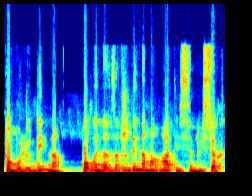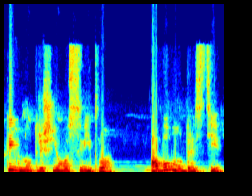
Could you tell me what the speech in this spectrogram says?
Тому людина повинна завжди намагатися досягти внутрішнього світла або мудрості,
